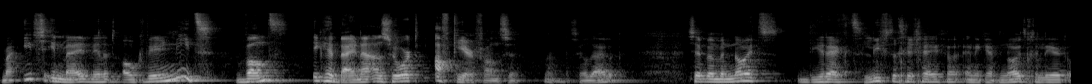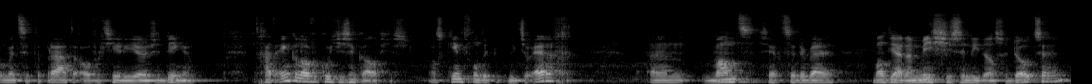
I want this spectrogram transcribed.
maar iets in mij wil het ook weer niet. Want ik heb bijna een soort afkeer van ze. Nou, dat is heel duidelijk. Ze hebben me nooit direct liefde gegeven en ik heb nooit geleerd om met ze te praten over serieuze dingen. Het gaat enkel over koetjes en kalfjes. Als kind vond ik het niet zo erg, ehm, want, zegt ze erbij, want ja, dan mis je ze niet als ze dood zijn.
